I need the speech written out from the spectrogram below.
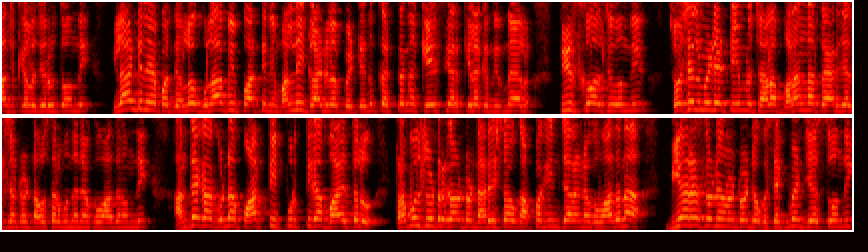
రాజకీయాల్లో జరుగుతోంది. ఇలాంటి నేపథ్యంలో గులాబీ పార్టీని మళ్ళీ గాడిలో పెట్టేందుకు ఖచ్చితంగా కేసీఆర్ కీలక నిర్ణయాలు తీసుకోవాల్సి ఉంది. సోషల్ మీడియా టీంను చాలా బలంగా తయారు చేయాల్సినటువంటి అవసరం ఉందనే ఒక వాదన ఉంది. అంతేకాకుండా పార్టీ పూర్తిగా బాధ్యతలు ట్రబుల్ షూటర్గా ఉన్నటువంటి హరీష్ రావుకు అప్పగించాలనే ఒక వాదన బీఆర్ఎస్లోనే ఉన్నటువంటి ఒక సెగ్మెంట్ చేస్తోంది.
